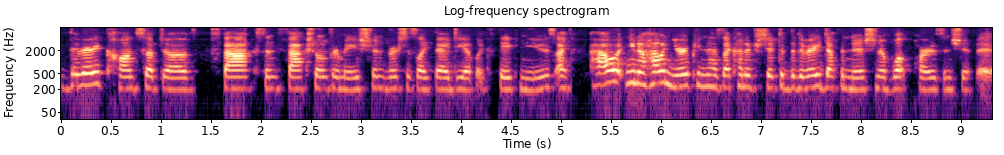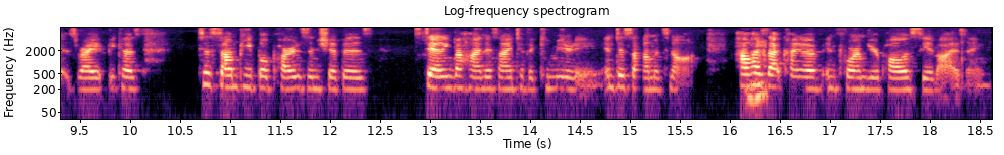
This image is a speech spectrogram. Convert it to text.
The very concept of facts and factual information versus like the idea of like fake news. I how you know how in your opinion has that kind of shifted the very definition of what partisanship is right? Because to some people partisanship is standing behind the scientific community and to some it's not. How has mm-hmm. that kind of informed your policy advising?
